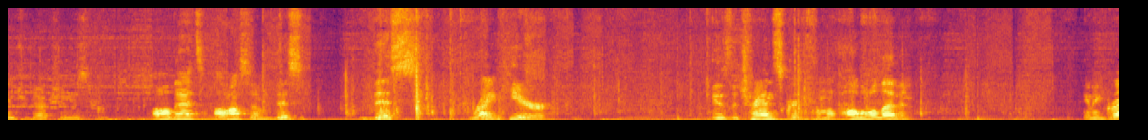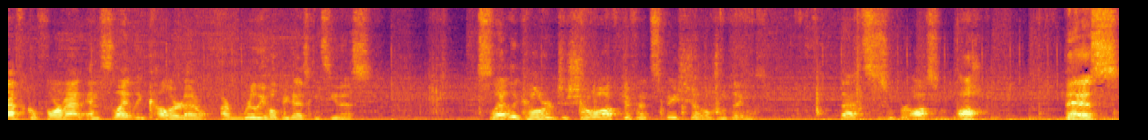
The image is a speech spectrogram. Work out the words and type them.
Introductions. Oh, that's awesome. This this right here is the transcript from Apollo 11 in a graphical format and slightly colored. I don't I really hope you guys can see this. Slightly colored to show off different space shuttles and things. That's super awesome. Oh, this.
